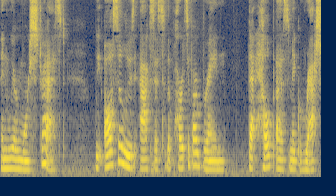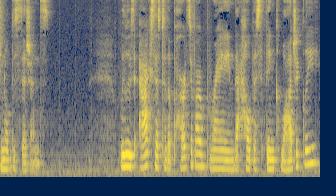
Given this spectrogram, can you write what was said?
and we are more stressed, we also lose access to the parts of our brain that help us make rational decisions. We lose access to the parts of our brain that help us think logically,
